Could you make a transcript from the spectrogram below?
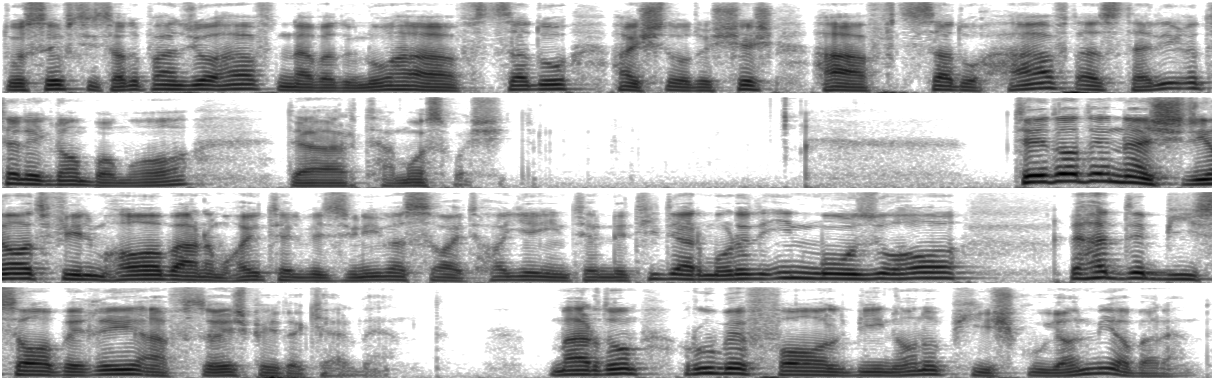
20357 99 786 707 از طریق تلگرام با ما در تماس باشید تعداد نشریات، فیلم ها، برنامه های تلویزیونی و سایت های اینترنتی در مورد این موضوع ها به حد بی سابقه افزایش پیدا کردند. مردم رو به فالبینان و پیشگویان میآورند.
